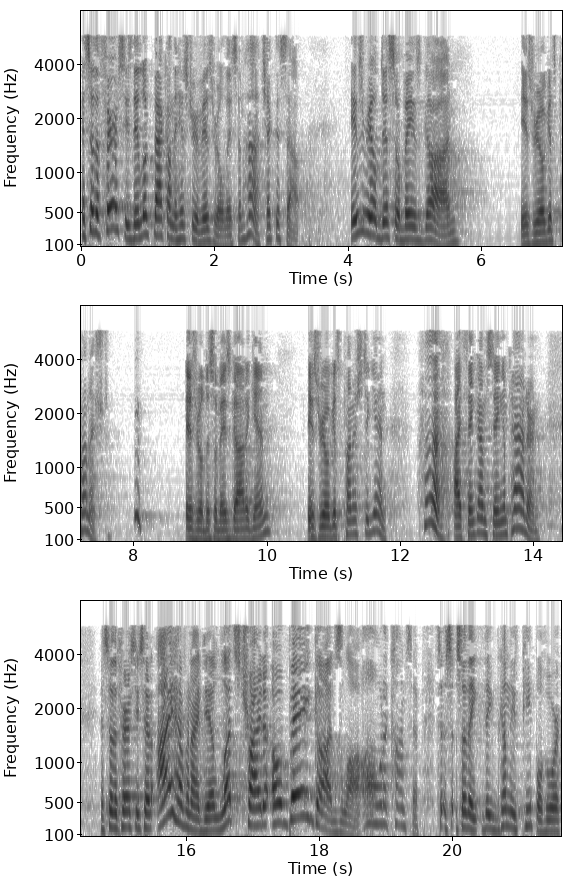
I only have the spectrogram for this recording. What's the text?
And so the Pharisees, they look back on the history of Israel. They said, huh, check this out. Israel disobeys God Israel gets punished. Hmm. Israel disobeys God again. Israel gets punished again. Huh, I think I'm seeing a pattern. And so the Pharisee said, I have an idea. Let's try to obey God's law. Oh, what a concept. So, so, so they, they become these people who are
